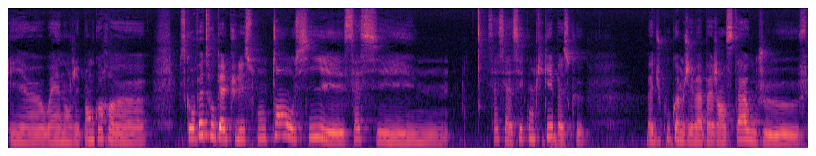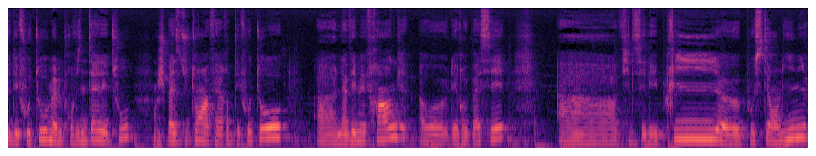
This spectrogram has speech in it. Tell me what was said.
et euh, ouais, non, j'ai pas encore. euh, Parce qu'en fait, faut calculer son temps aussi. Et ça, c'est. Ça, c'est assez compliqué parce que. Bah, du coup, comme j'ai ma page Insta où je fais des photos, même pour Vinted et tout, Oui. je passe du temps à faire des photos, à laver mes fringues, à les repasser, à fixer les prix, poster en ligne,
